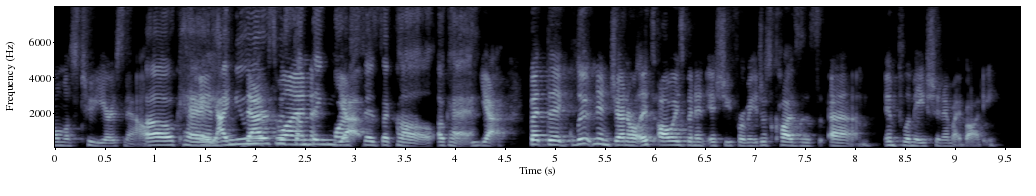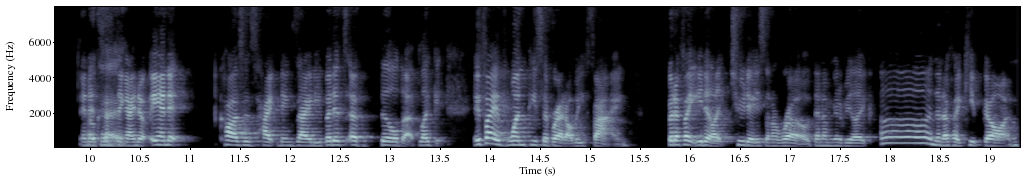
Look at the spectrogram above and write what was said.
almost two years now. Okay. And I knew yours was one- something more yeah. physical. Okay. Yeah, but the gluten in general, it's always been an issue for me. It just causes um, inflammation in my body, and it's Okay. something I know, and it causes heightened anxiety. But it's a buildup. Like if I have one piece of bread, I'll be fine. But if I eat it like two days in a row, then I'm going to be like, oh, and then if I keep going,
